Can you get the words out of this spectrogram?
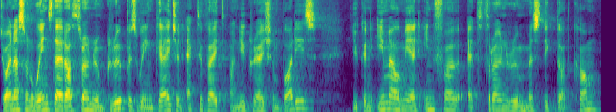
Join us on Wednesday at our throne room group as we engage and activate our new creation bodies. You can email me at info at throneroommystic.com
